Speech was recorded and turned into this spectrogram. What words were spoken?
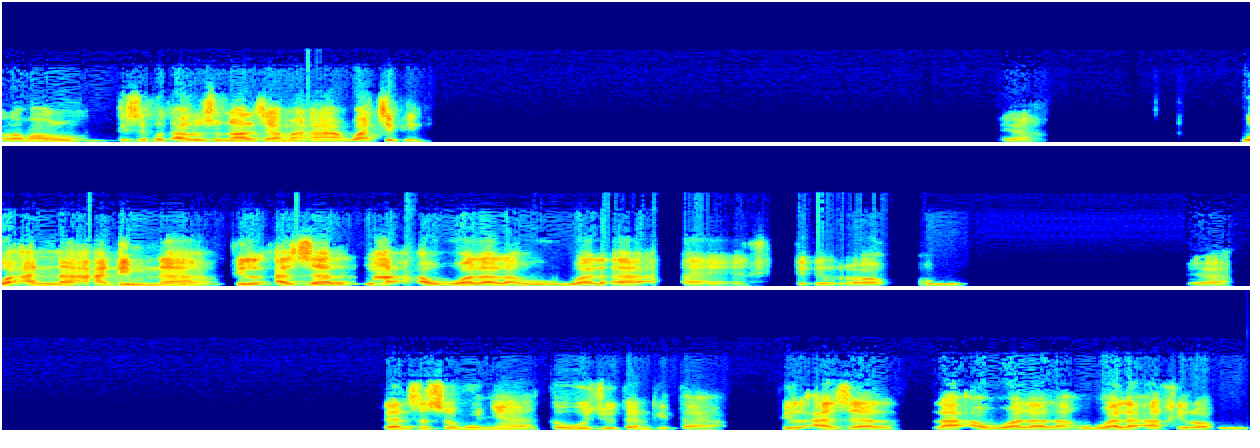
Kalau mau disebut sunnah al-jamaah, wajib ini. Ya, wa anna adimna fil azal la awwala lahu wa la akhirahu ya. Dan sesungguhnya kewujudan kita fil azal la awwala lahu wa la akhirahu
